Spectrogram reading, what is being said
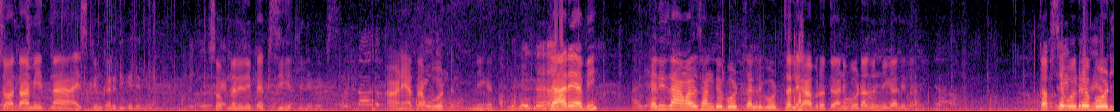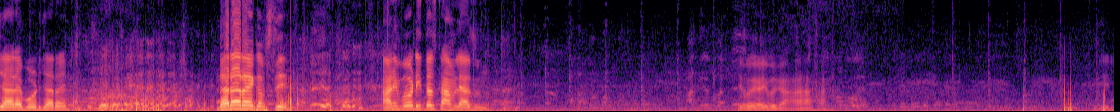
सो आता आम्ही इथनं आईस्क्रीम खरेदी केलेली आहे. स्वप्नालीने पेप्सी घेतलेली पेप्सी आणि आता बोट निघत. जा रे अभि. कधीच आम्हाला सांगतोय बोट चालले बोट चालले घाबरतोय आणि बोट अजून निघाली ना कब से बोल रहे हो बोट जा रहा है बोट जा रहा है डरा रहा है कब से आणि बोट इथंच थांबले अजून. हे बघा हे बघा. हा हा गेली.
